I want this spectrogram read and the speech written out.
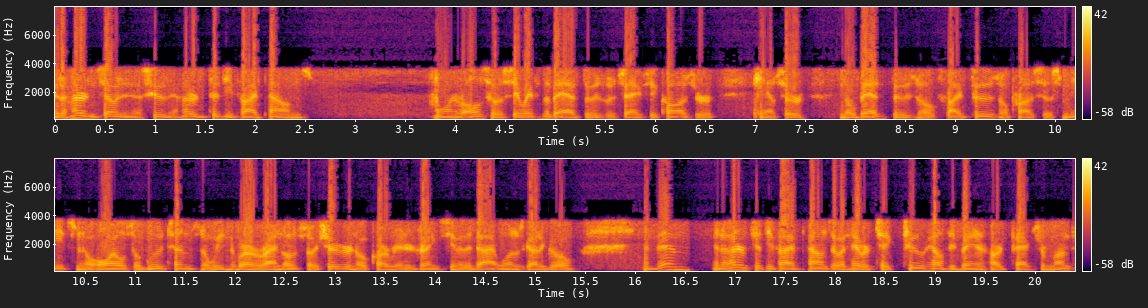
at 170, excuse me, 155 pounds. Want her also to stay away from the bad foods, which actually cause her cancer. No bad foods, no fried foods, no processed meats, no oils, no glutens, no wheat, no butter, rye oats, no sugar, no carbonated drinks. Even the diet one's got to go. And then, in 155 pounds, I would have her take two healthy brain and heart packs a month.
